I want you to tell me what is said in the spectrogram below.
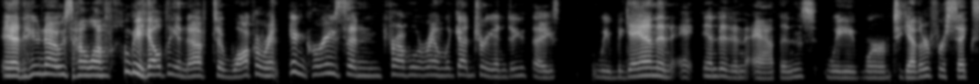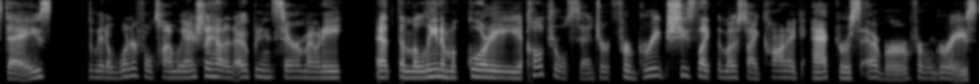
And who knows how long we'll be healthy enough to walk around in Greece and travel around the country and do things. We began and ended in Athens. We were together for six days. We had a wonderful time. We actually had an opening ceremony at the Melina Mercouri Cultural Center for Greeks. She's like the most iconic actress ever from Greece.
